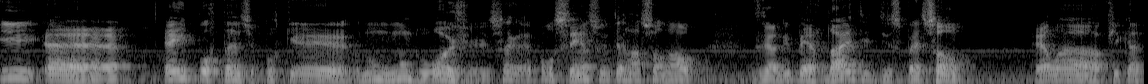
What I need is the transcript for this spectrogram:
E é, é importante porque no mundo hoje, isso é, é consenso internacional. Quer dizer, a liberdade de expressão, ela fica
